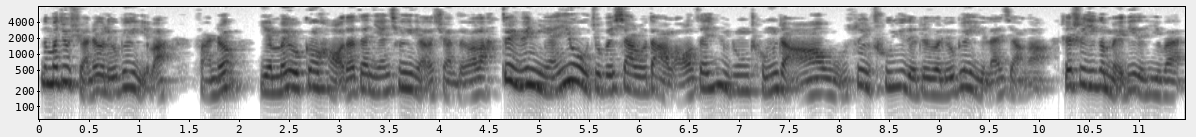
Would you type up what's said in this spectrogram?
那么就选这个刘病已吧。反正也没有更好的再年轻一点的选择了。对于年幼就被下入大牢在狱中成长五岁出狱的这个刘病已来讲啊这是一个美丽的意外。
